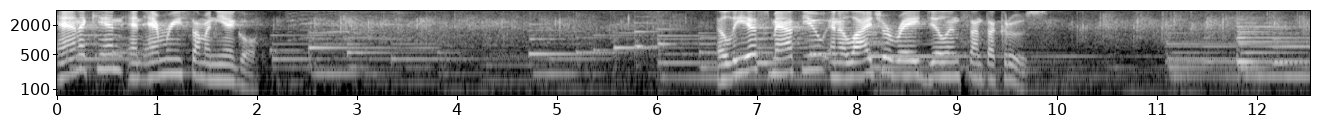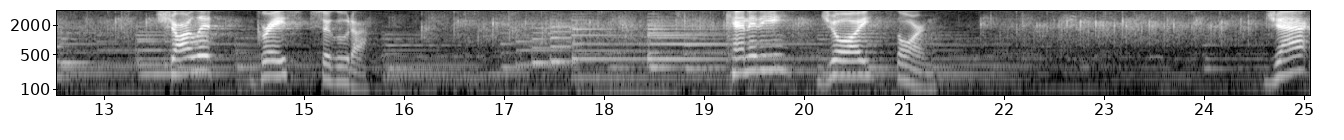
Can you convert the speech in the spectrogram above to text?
Anakin and Emery Samaniego. Elias Matthew and Elijah Ray Dillon Santa Cruz. Charlotte Grace Segura. Kennedy Joy Thorne. Jack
